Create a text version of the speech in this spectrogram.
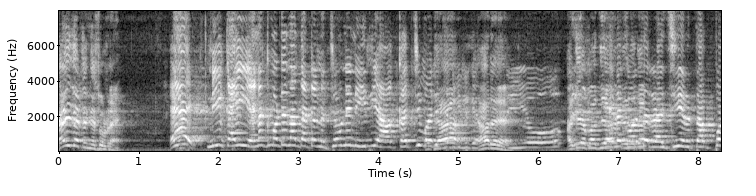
கை தட்டுங்க சொல்றேன். ஏய் நீ கை எனக்கு மட்டும் தான் தட்டணும் சிவனே நீ இரியா கச்சி மாதிரி. யாரு? ஐயோ அடியா பாத்தியா? எனக்கு வந்து ரசிகர் தப்பா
